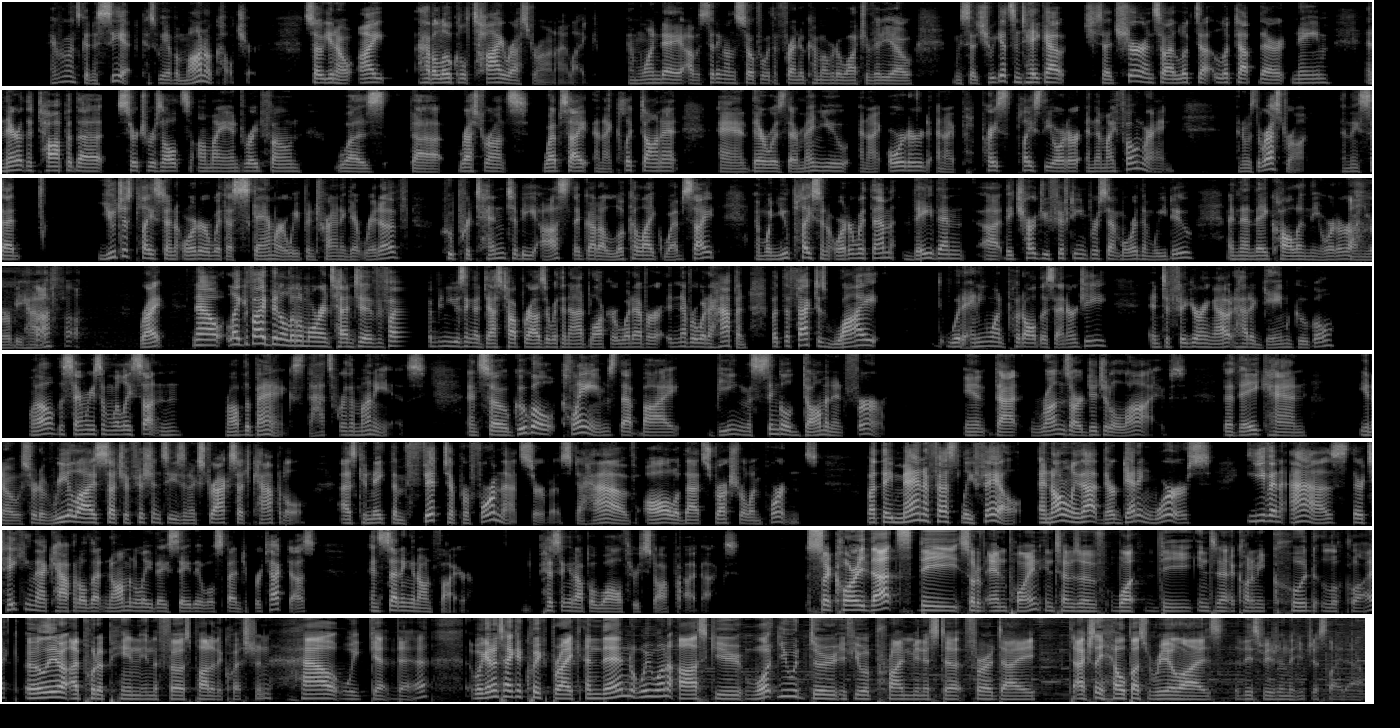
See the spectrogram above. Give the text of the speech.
everyone's going to see it because we have a monoculture. So, you know, I have a local Thai restaurant I like. And one day I was sitting on the sofa with a friend who come over to watch a video. we said, "Should we get some takeout?" She said, "Sure." And so I looked up looked up their name, and there at the top of the search results on my Android phone was the restaurant's website, and I clicked on it, and there was their menu, and I ordered, and I placed placed the order, and then my phone rang, and it was the restaurant, and they said, "You just placed an order with a scammer we've been trying to get rid of who pretend to be us. They've got a look-alike website, and when you place an order with them, they then uh, they charge you fifteen percent more than we do, and then they call in the order on your behalf. right now, like if I'd been a little more attentive, if I'd been using a desktop browser with an ad blocker, whatever, it never would have happened. But the fact is, why would anyone put all this energy into figuring out how to game Google? Well, the same reason Willie Sutton robbed the banks. That's where the money is. And so Google claims that by being the single dominant firm in that runs our digital lives that they can you know sort of realize such efficiencies and extract such capital as can make them fit to perform that service to have all of that structural importance. But they manifestly fail and not only that they're getting worse even as they're taking that capital that nominally they say they will spend to protect us and setting it on fire pissing it up a wall through stock buybacks so Cory, that's the sort of endpoint in terms of what the internet economy could look like. Earlier, I put a pin in the first part of the question, how we get there. We're going to take a quick break, and then we want to ask you what you would do if you were prime minister for a day to actually help us realize this vision that you've just laid out.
